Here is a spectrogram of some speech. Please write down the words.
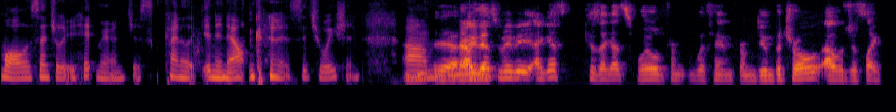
well, essentially a hitman, just kind of like in and out kind of situation. Mhm. Um, Yeah, I I mean, guess maybe I guess because I got spoiled from with him from Doom Patrol, I was just like,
